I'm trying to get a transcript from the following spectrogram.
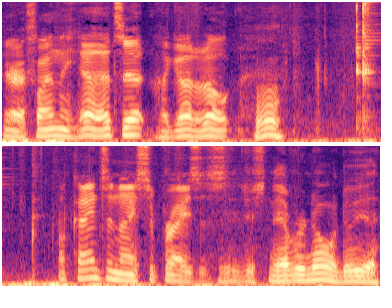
There, I finally, yeah, that's it. I got it out. Huh. All kinds of nice surprises. You just never know, do you?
